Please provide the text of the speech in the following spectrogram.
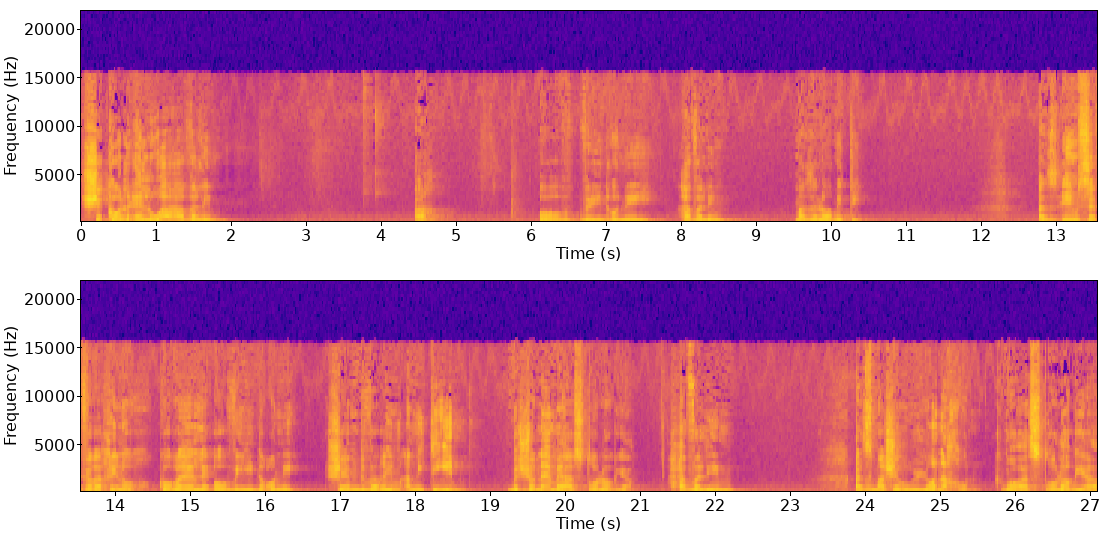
שכל אלו ההבלים, אה? אוב וידעוני, הבלים, מה זה לא אמיתי? אז אם ספר החינוך קורא לאוב וידעוני, שהם דברים אמיתיים, בשונה מהאסטרולוגיה, הבלים, אז מה שהוא לא נכון, כמו האסטרולוגיה,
